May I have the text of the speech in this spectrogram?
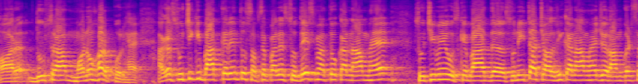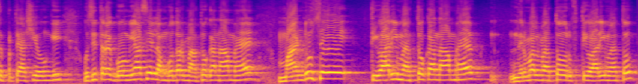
और दूसरा मनोहरपुर है। अगर सूची की बात करें तो सबसे पहले सुदेश महतो का नाम है। सूची में उसके बाद सुनीता चौधरी का नाम है, जो रामगढ़ से प्रत्याशी होंगी। उसी तरह गोमिया से लंबोदर महतो का नाम है। मांडू से तिवारी महतो का नाम है, निर्मल महतो उर्फ़ तिवारी महतो।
